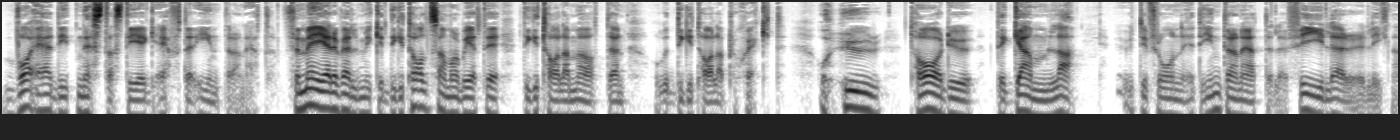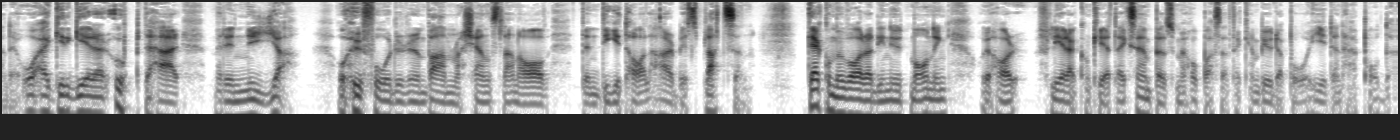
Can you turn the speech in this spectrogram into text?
vad är ditt nästa steg efter intranät? För mig är det väldigt mycket digitalt samarbete, digitala möten och digitala projekt. Och hur tar du det gamla utifrån ett intranät eller filer eller liknande och aggregerar upp det här med det nya. Och hur får du den varma känslan av den digitala arbetsplatsen? Det kommer vara din utmaning och jag har flera konkreta exempel som jag hoppas att jag kan bjuda på i den här podden.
